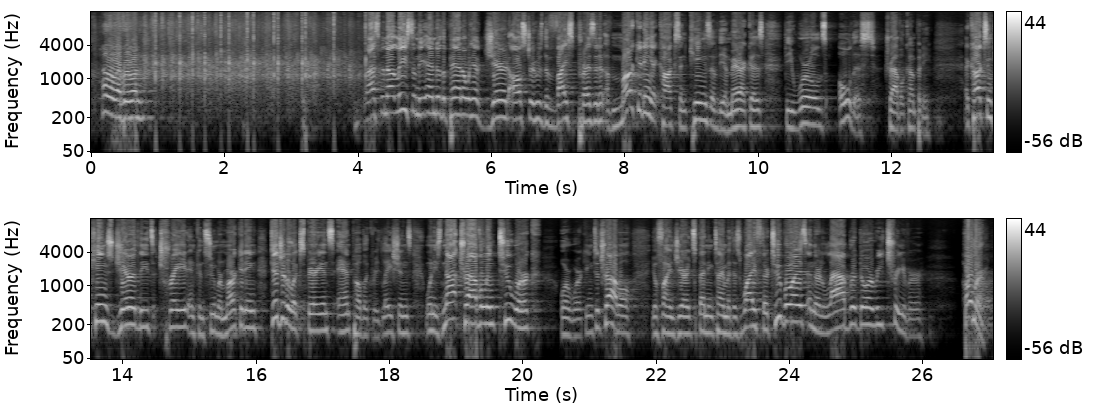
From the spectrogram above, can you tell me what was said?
Hello, everyone. Last but not least, on the end of the panel, we have Jared Alster, who's the Vice President of Marketing at Cox and Kings of the Americas, the world's oldest travel company. At Cox and Kings, Jared leads trade and consumer marketing, digital experience, and public relations. When he's not traveling to work or working to travel, you'll find Jared spending time with his wife, their two boys, and their Labrador retriever, Homer.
